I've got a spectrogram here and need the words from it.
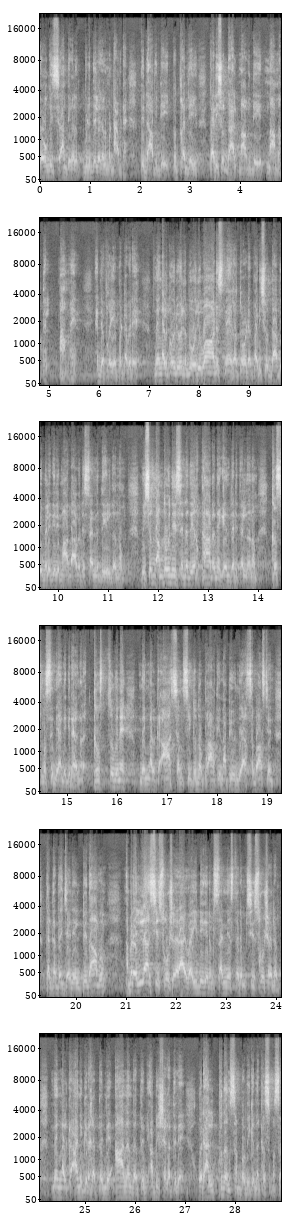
രോഗശാന്തികളും വിടുതലുകളും ഉണ്ടാവട്ടെ. പിതാവിന്റെയും പുത്രന്റെയും പരിശുദ്ധാത്മാവിന്റെയും നാമത്തിൽ. ആമേൻ. എന്റെ പ്രിയപ്പെട്ടവരെ നിങ്ങൾക്ക് ഓരോരുത്തർക്കും ഒരുപാട് സ്നേഹത്തോടെ പരിശുദ്ധ വിമലഗിരി മാതാവിന്റെ സന്നിധിയിൽ നിന്നും വിശുദ്ധ അന്തോനീസിന്റെ തീർത്ഥാടന കേന്ദ്രത്തിൽ നിന്നും ക്രിസ്മസിന്റെ അനുഗ്രഹങ്ങൾ ക്രിസ്തുവിനെ നിങ്ങൾക്ക് ആശംസിക്കുന്നു. പ്രാർത്ഥിക്കുന്ന അഭിവിന്ദ്യ സെബാസ്റ്റ്യൻ തെക്കത്തച്ചേരിയിൽ പിതാവും നമ്മുടെ എല്ലാ ശുശ്രൂഷകരായ വൈദികരും സന്യസ്തരും ശുശ്രൂഷകരും നിങ്ങൾക്ക് അനുഗ്രഹത്തിന്റെ ആനന്ദത്തിന്റെ അഭിഷേകത്തിന്റെ ഒരു സംഭവിക്കുന്ന ക്രിസ്മസ്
